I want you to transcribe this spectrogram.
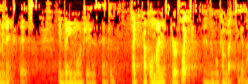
some next steps in being more Jesus centered. Take a couple of moments to reflect and then we'll come back together.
